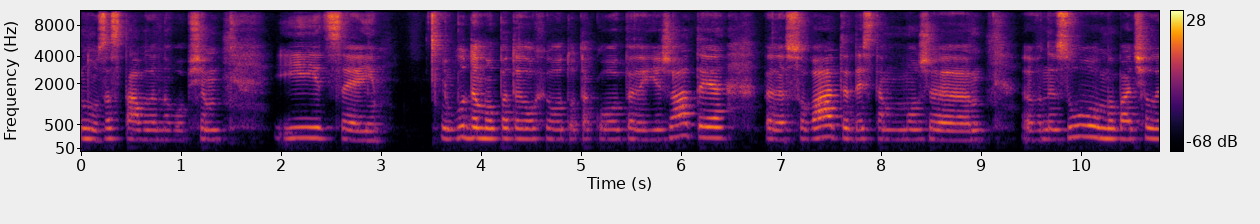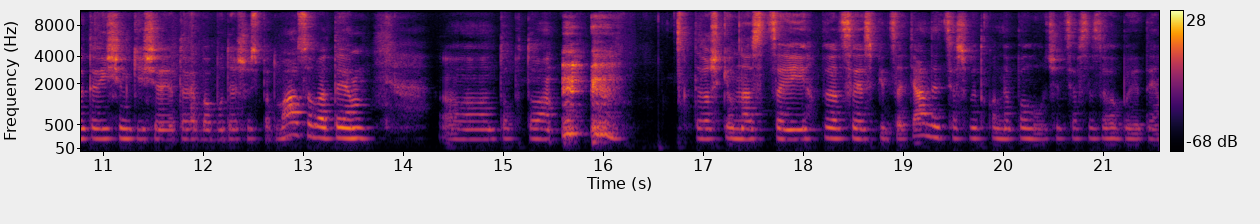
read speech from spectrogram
ну, заставлено, в общем. І цей. Будемо потрохи от такого переїжджати, пересувати. Десь там, може, внизу ми бачили тріщинки, що треба буде щось підмазувати. Е, Тобто. Трошки у нас цей процес підзатягнеться, швидко не вийде все зробити.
